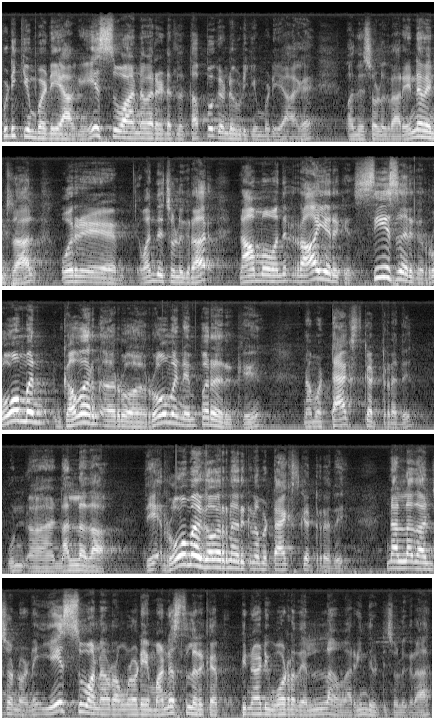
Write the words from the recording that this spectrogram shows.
பிடிக்கும்படியாக இயேசுவானவர் இடத்துல தப்பு கண்டுபிடிக்கும்படியாக வந்து சொல்லுகிறார். என்னவென்றால் ஒரு வந்து சொல்லுகிறார் நாம் வந்துட்டு ராயருக்கு சீசருக்கு ரோமன் கவர்னர் ரோமன் எம்பரருக்கு நம்ம டேக்ஸ் கட்டுறது உன் நல்லதா? தே- ரோம கவர்னருக்கு நம்ம டேக்ஸ் கட்டுறது நல்லதான்னு சொன்னோடனே இயேசுவானவர் அவங்களுடைய மனசில் இருக்க பின்னாடி ஓடுறது எல்லாம் அறிந்து விட்டு சொல்லுகிறார்.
